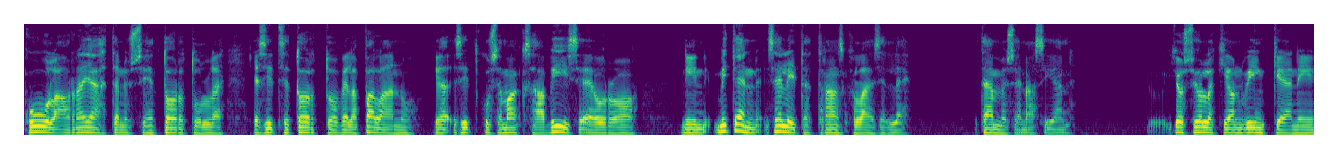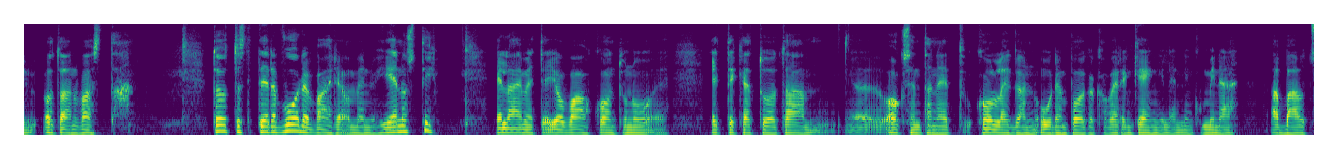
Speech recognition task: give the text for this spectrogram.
kuula on räjähtänyt siihen tortulle ja sitten se torttu on vielä palannut ja sitten kun se maksaa viisi euroa, niin miten selität ranskalaiselle tämmöisen asian? Jos jollakin on vinkkejä, niin otan vastaan. Toivottavasti teidän vuodenvaihde on mennyt hienosti. Eläimet ei ole vauhkoontunut, ettekä tuota, oksentaneet kollegan uuden poikakaverin kengille, niin kuin minä about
